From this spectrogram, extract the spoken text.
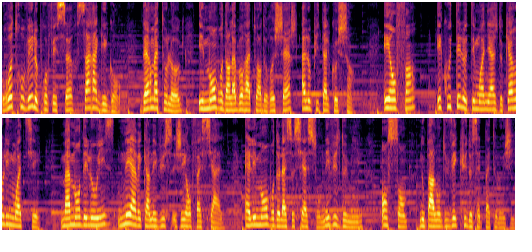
retrouvez le professeur Sarah Guégan, dermatologue et membre d'un laboratoire de recherche à l'hôpital Cochin. Et enfin, écoutez le témoignage de Caroline Moitié, maman d'Héloïse, née avec un névus géant facial. Elle est membre de l'association Névus 2000. Ensemble, nous parlons du vécu de cette pathologie.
